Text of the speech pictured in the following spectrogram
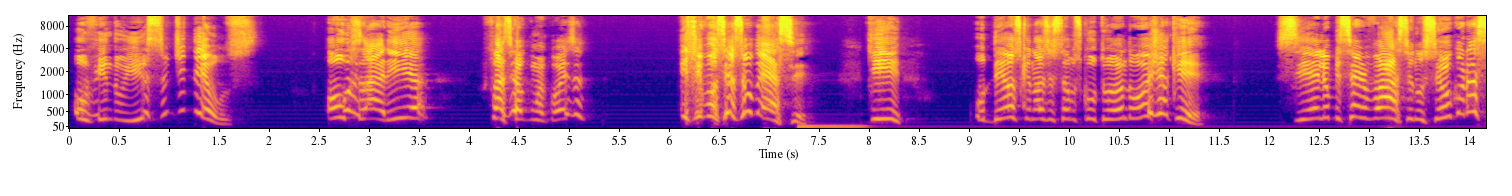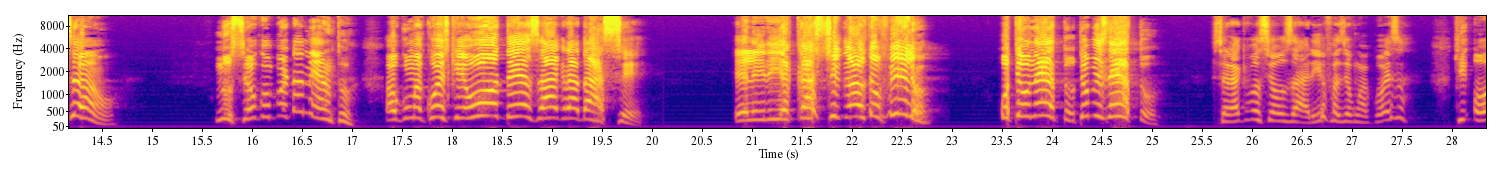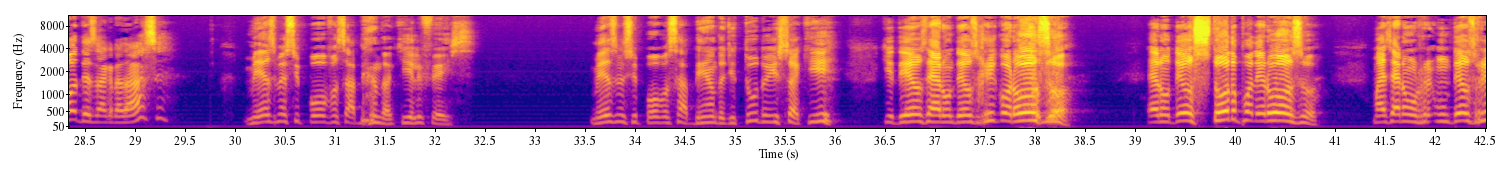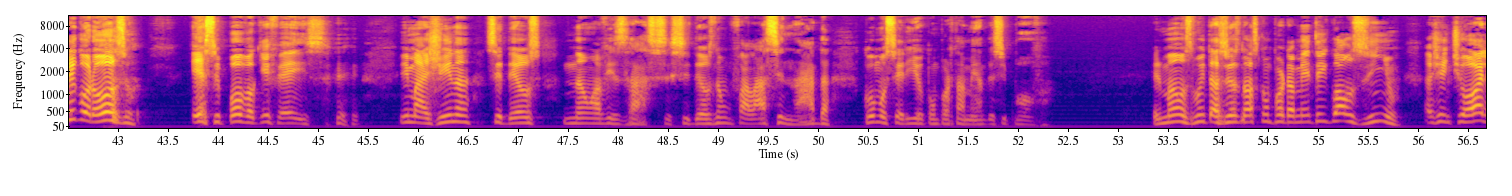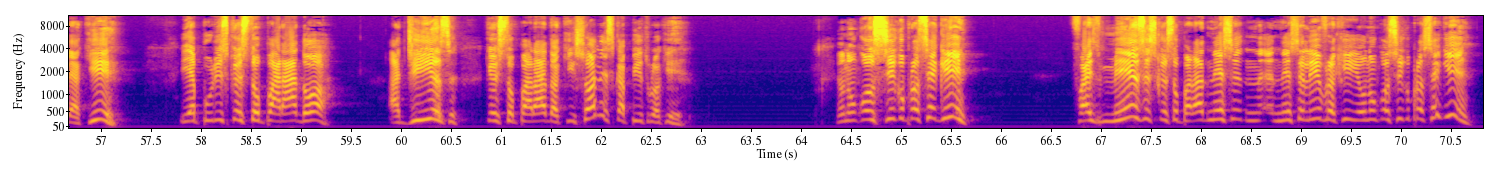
ouvindo isso de Deus, ousaria fazer alguma coisa? E se você soubesse que o Deus que nós estamos cultuando hoje aqui, se ele observasse no seu coração, no seu comportamento, alguma coisa que o desagradasse, ele iria castigar o teu filho, o teu neto, o teu bisneto. Será que você ousaria fazer alguma coisa que o desagradasse? Mesmo esse povo sabendo aqui, ele fez. Mesmo esse povo sabendo de tudo isso aqui, que Deus era um Deus rigoroso, era um Deus todo-poderoso, mas era um, um Deus rigoroso. Esse povo aqui fez. Imagina se Deus não avisasse, se Deus não falasse nada, como seria o comportamento desse povo. Irmãos, muitas vezes nosso comportamento é igualzinho. A gente olha aqui, e é por isso que eu estou parado, ó. Há dias que eu estou parado aqui, só nesse capítulo aqui. Eu não consigo prosseguir. Faz meses que eu estou parado nesse, nesse livro aqui, eu não consigo prosseguir.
